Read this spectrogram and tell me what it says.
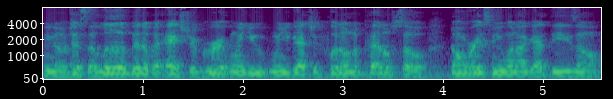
You know, just a little bit of an extra grip when you when you got your foot on the pedal. So don't race me when I got these on.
